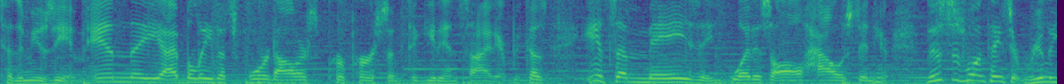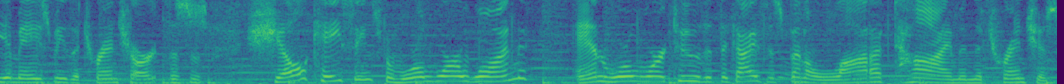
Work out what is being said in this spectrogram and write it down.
to the museum. And the I believe it's four dollars per person to get inside here because it's amazing what is all housed in here. This is one of the things that really amazed me, the trench art. This is shell casings from World War One and World War II that the guys that spent a lot of time in the trenches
